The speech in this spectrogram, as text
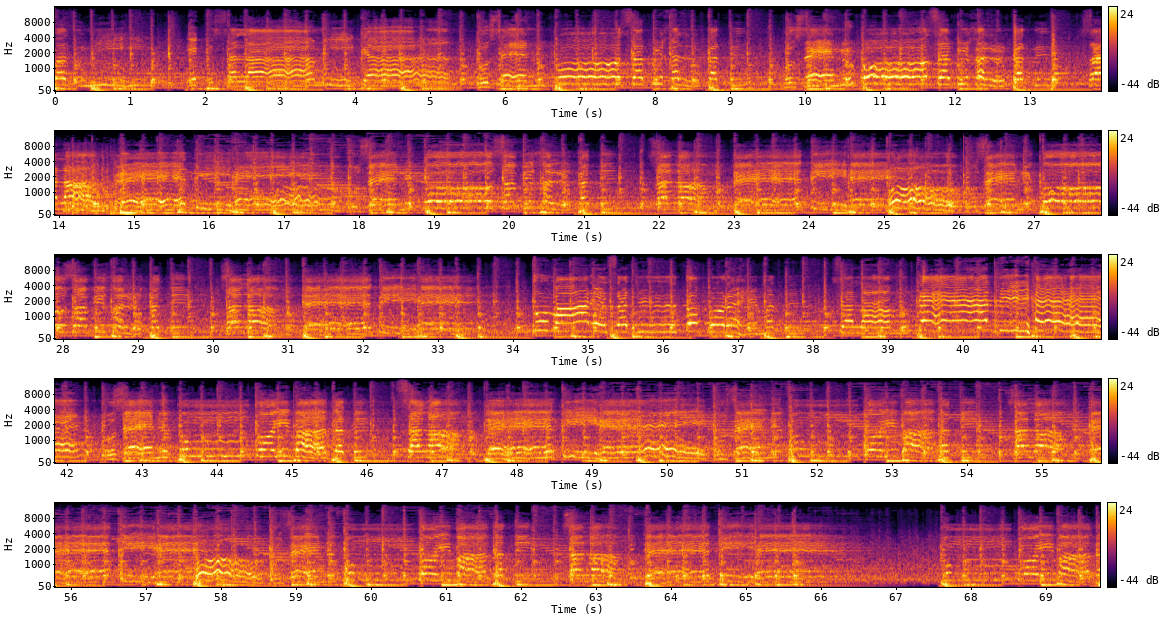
बजमी ही एक सलामी क्या? हुसैन को सभी खलकत हुसैन को सभी खलकत सलाम Shiva.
